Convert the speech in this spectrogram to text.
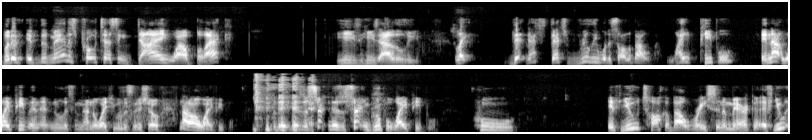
But if, if the man is protesting dying while black, he's he's out of the league. Like that, that's that's really what it's all about. White people, and not white people. And, and listen, I know white people listen to the show. Not all white people, but there, there's a certain there's a certain group of white people who, if you talk about race in America, if you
